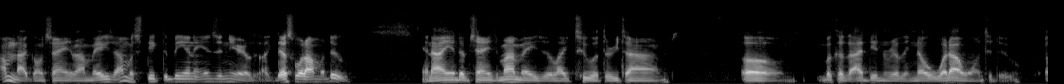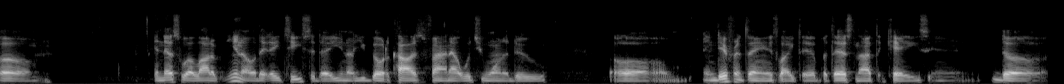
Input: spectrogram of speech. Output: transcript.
I'm not gonna change my major. I'm gonna stick to being an engineer. Like that's what I'm gonna do. And I end up changing my major like two or three times. Um, because I didn't really know what I wanted to do. Um, and that's what a lot of you know that they teach today. You know, you go to college to find out what you want to do, um, and different things like that. But that's not the case. And the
